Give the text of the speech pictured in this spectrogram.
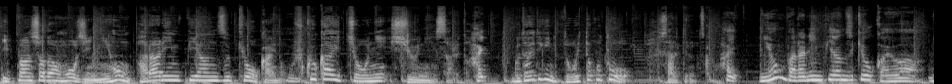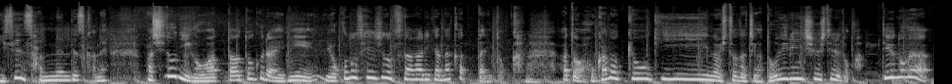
一般社団法人日本パラリンピアンズ協会の副会長に就任された、はい。具体的にどういったことをされてるんですか？はい、日本パラリンピアンズ協会は2003年ですかね、まあ、シドニーが終わった後ぐらいに横の選手のつながりがなかったりとか、あとは他の競技の人たちがどういう練習してるとかっていうのが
